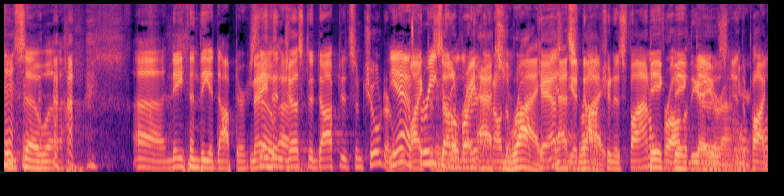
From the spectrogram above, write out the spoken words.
and so uh, uh, Nathan the adopter. So, Nathan uh, just adopted some children. yeah, We'd like three to girls celebrate that on the That's right. podcast. That's the adoption right. is final Big, for all of big the others around in the podcast all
